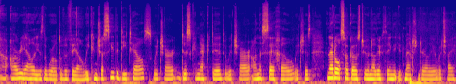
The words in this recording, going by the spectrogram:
Uh, our reality is the world of a veil. We can just see the details, which are disconnected, which are on the sechel, which is, and that also goes to another thing that you'd mentioned earlier, which I,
